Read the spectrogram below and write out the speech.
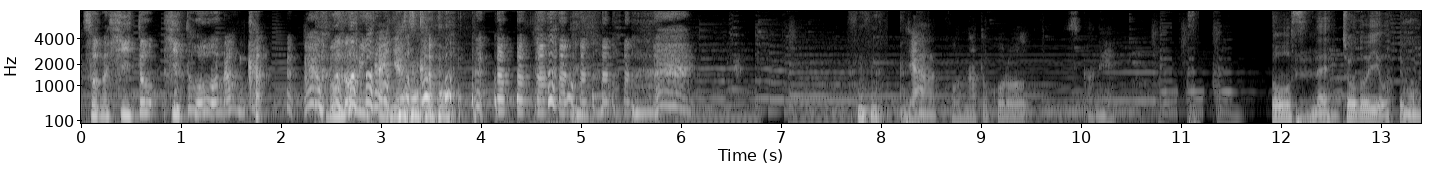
その人、人をなんか、物みたいに扱う。じゃあ、こんなところですかね。そうっすねちょうどいいお手も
